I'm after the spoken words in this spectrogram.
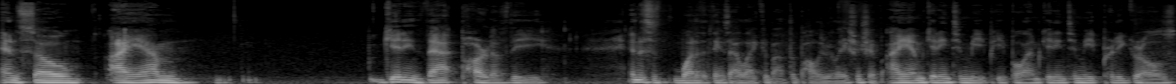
And so I am getting that part of the and this is one of the things I like about the poly relationship. I am getting to meet people. I'm getting to meet pretty girls.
